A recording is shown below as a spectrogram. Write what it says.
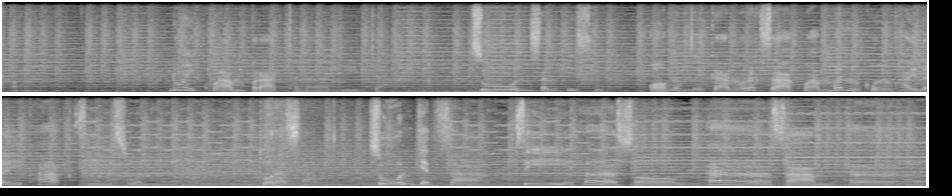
ธรรม ด้วยความปรารถนาดีจากศูนย์สันติสุข องอำนวยการรักษาความมั่นคงภายในภาคสี่ส่วนหน้าโทรศัพท์ 073 452 535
